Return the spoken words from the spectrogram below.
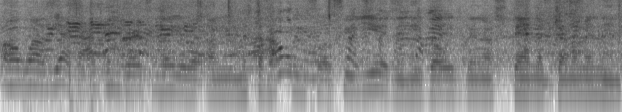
Oh, well, yes, I've been very familiar with um, Mr. Hopkins for a few years, and he's always been a stand-up gentleman, and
